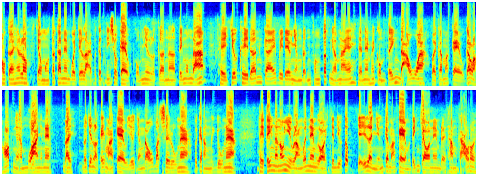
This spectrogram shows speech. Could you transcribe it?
Ok hello, chào mừng tất cả anh em quay trở lại với kênh Tiếng số kèo cũng như là kênh uh, Tiếng bóng đá. Thì trước khi đến cái video nhận định phân tích ngày hôm nay ấy thì anh em hãy cùng Tiếng đảo qua về cái mã kèo rất là hot ngày hôm qua nha anh em. Đây, đó chính là cái mã kèo giữa trận đấu Barcelona với cái thằng Guna. Thì Tiến đã nói nhiều lần với anh em rồi trên YouTube chỉ là những cái mã kèo mà Tiến cho anh em để tham khảo thôi,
